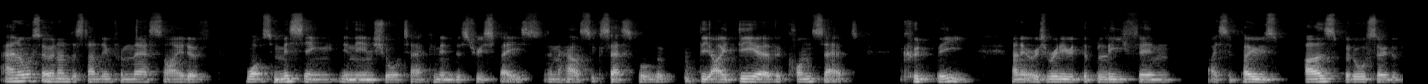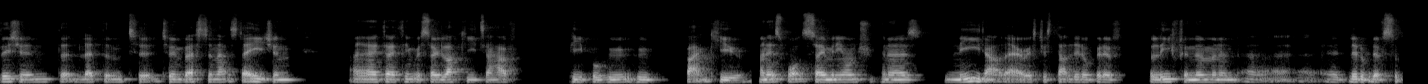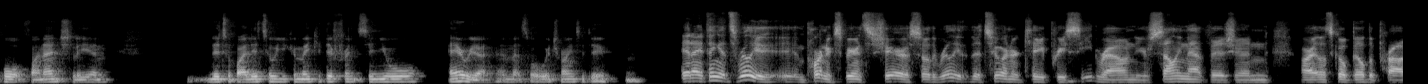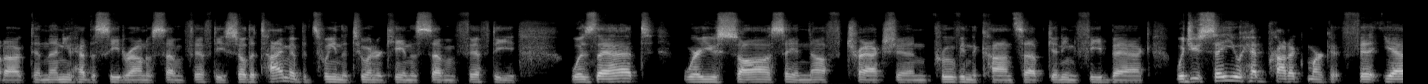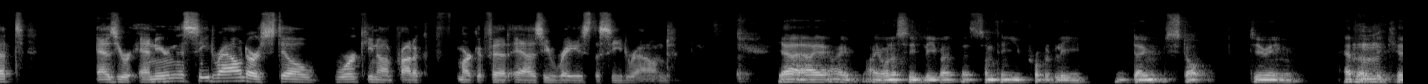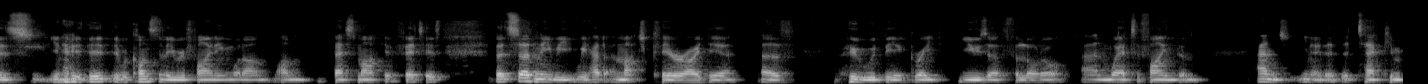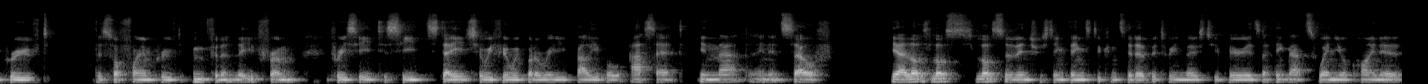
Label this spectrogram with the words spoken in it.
and also an understanding from their side of what's missing in the insure tech and industry space and how successful the, the idea, the concept could be. And it was really the belief in, I suppose, us, but also the vision that led them to to invest in that stage. And, and I, think we're so lucky to have people who who back you, and it's what so many entrepreneurs need out there is just that little bit of belief in them and uh, a, a little bit of support financially, and little by little you can make a difference in your area, and that's what we're trying to do and I think it's really uh, important experience to share. So the really the 200k pre-seed round, you're selling that vision. All right, let's go build the product, and then you had the seed round of 750. So the time in between the 200k and the 750 was that where you saw say enough traction proving the concept getting feedback would you say you had product market fit yet as you're entering the seed round or still working on product market fit as you raise the seed round yeah, I, I, I honestly believe that's something you probably don't stop doing ever mm-hmm. because you know they, they, were constantly refining what our, our best market fit is. But certainly we we had a much clearer idea of who would be a great user for Loro and where to find them. And you know the, the tech improved the software improved infinitely from pre-seed to seed stage. So we feel we've got a really valuable asset in that in itself yeah, lots, lots, lots of interesting things to consider between those two periods. I think that's when you're kind of,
